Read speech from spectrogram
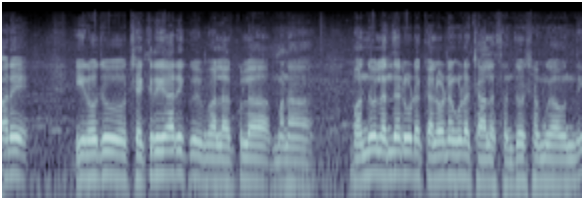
మరి ఈరోజు చక్రి గారికి వాళ్ళ కుల మన బంధువులందరూ కూడా కలవడం కూడా చాలా సంతోషంగా ఉంది.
